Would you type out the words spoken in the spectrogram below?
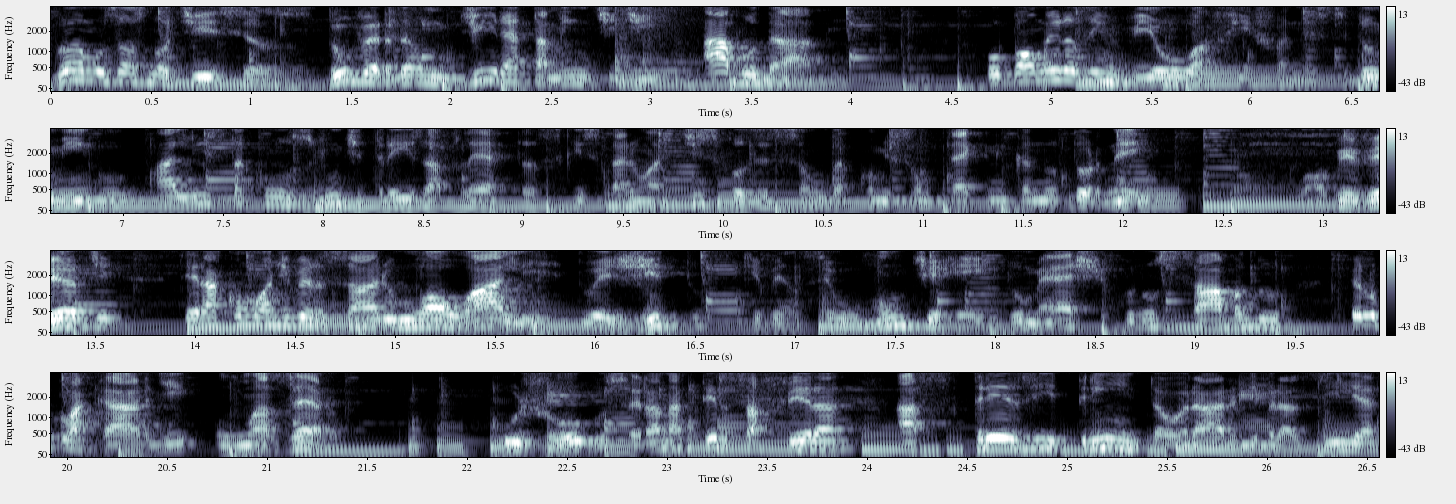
Vamos às notícias do Verdão diretamente de Abu Dhabi. O Palmeiras enviou à FIFA neste domingo a lista com os 23 atletas que estarão à disposição da comissão técnica no torneio. O Alviverde terá como adversário o Al-Ali do Egito, que venceu o Monterrey do México no sábado pelo placar de 1 a 0. O jogo será na terça-feira, às 13h30, horário de Brasília,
